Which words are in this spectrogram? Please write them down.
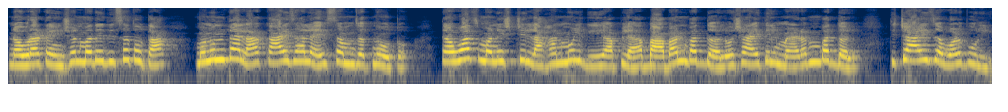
नवरा टेन्शनमध्ये दिसत होता. म्हणून त्याला काय झालंय समजत नव्हतं. तेव्हाच मनीषची लहान मुलगी आपल्या बाबांबद्दल व शाळेतील मॅडमबद्दल तिच्या आईजवळ बोलली.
